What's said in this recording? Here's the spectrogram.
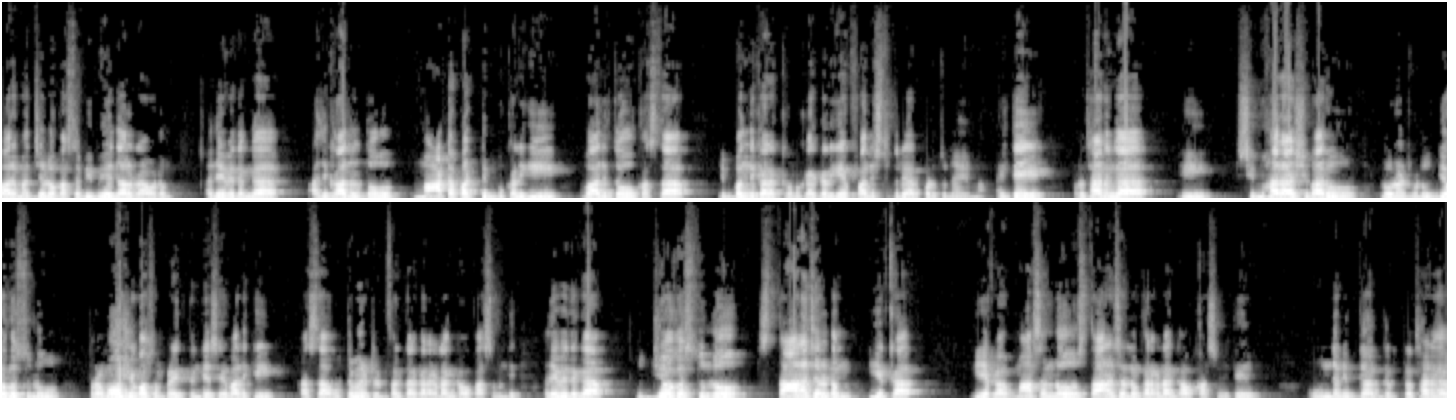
వారి మధ్యలో కాస్త విభేదాలు రావడం అదేవిధంగా అధికారులతో మాట పట్టింపు కలిగి వారితో కాస్త ఇబ్బంది కలిగే పరిస్థితులు ఏర్పడుతున్నాయమ్మా. అయితే ప్రధానంగా ఈ సింహరాశి వారు ఉన్నటువంటి ఉద్యోగస్తులు ప్రమోషన్ కోసం ప్రయత్నం చేసే వారికి కాస్త ఉత్తమమైనటువంటి ఫలితాలు కలగడానికి అవకాశం ఉంది. అదేవిధంగా ఉద్యోగస్తుల్లో స్థానచలనం ఈ యొక్క ఈ యొక్క మాసంలో స్థానచలనం కలగడానికి అవకాశం అయితే ఉందని ప్రధానంగా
